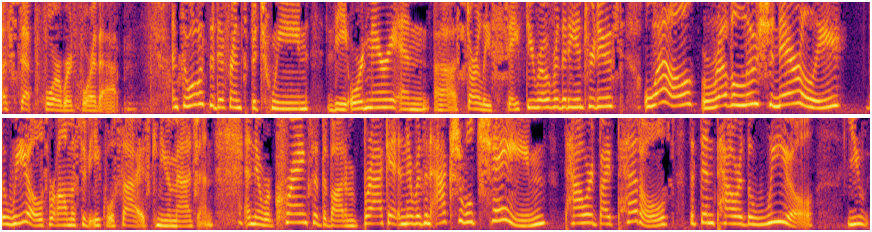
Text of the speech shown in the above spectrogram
a step forward for that. And so what was the difference between the ordinary and uh, Starley's safety rover that he introduced? Well, revolutionarily, the wheels were almost of equal size. Can you imagine? And there were cranks at the bottom bracket and there was an actual chain powered by pedals that then powered the wheel. You,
